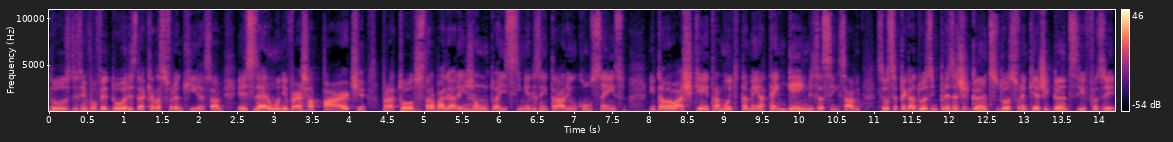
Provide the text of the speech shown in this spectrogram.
dos desenvolvedores daquelas franquias, sabe? Eles fizeram um universo à parte para todos trabalharem junto. Aí sim eles entraram em um consenso. Então eu acho que entra muito também até em games, assim, sabe? Se você pegar duas empresas gigantes, duas franquias gigantes e fazer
